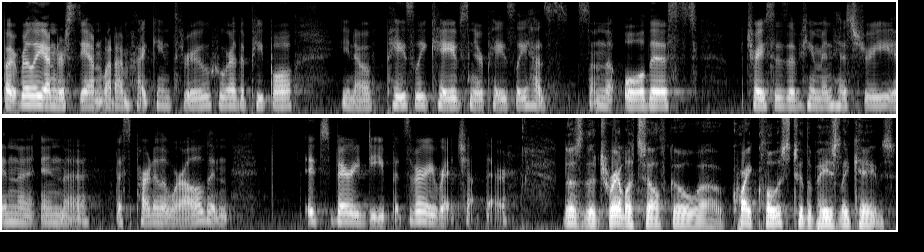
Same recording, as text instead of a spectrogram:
but really understand what I'm hiking through. Who are the people? You know, Paisley Caves near Paisley has some of the oldest traces of human history in the in the this part of the world, and it's very deep. It's very rich out there. Does the trail itself go uh, quite close to the Paisley Caves?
